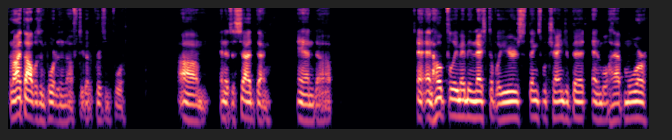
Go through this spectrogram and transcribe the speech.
that I thought was important enough to go to prison for. Um, and it's a sad thing. And uh, and hopefully, maybe in the next couple of years, things will change a bit, and we'll have more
